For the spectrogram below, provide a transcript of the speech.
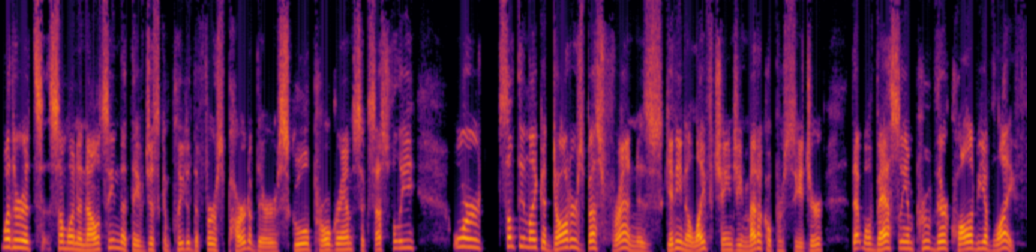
whether it's someone announcing that they've just completed the first part of their school program successfully, or something like a daughter's best friend is getting a life changing medical procedure that will vastly improve their quality of life.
